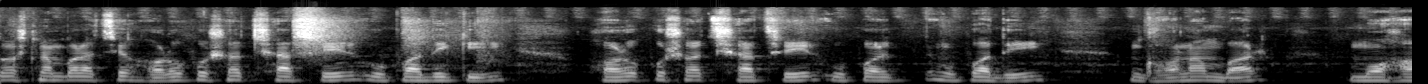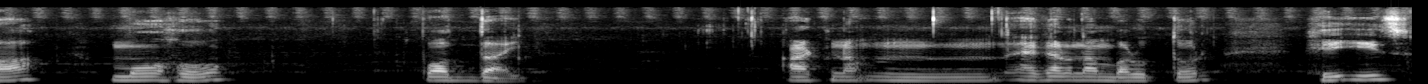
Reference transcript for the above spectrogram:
দশ নম্বর আছে হরপ্রসাদ শাস্ত্রীর উপাধি কি? হরপ্রসাদ শাস্ত্রীর উপা- উপাধি ঘ নাম্বার মহা মোহ পদ্মাই আট এগারো নম্বর উত্তর, he is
